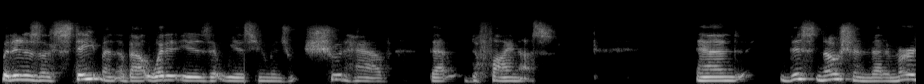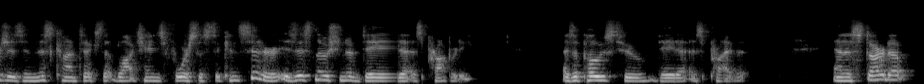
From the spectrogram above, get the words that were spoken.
but it is a statement about what it is that we as humans should have that define us. And this notion that emerges in this context that blockchains force us to consider is this notion of data as property, as opposed to data as private. And a startup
